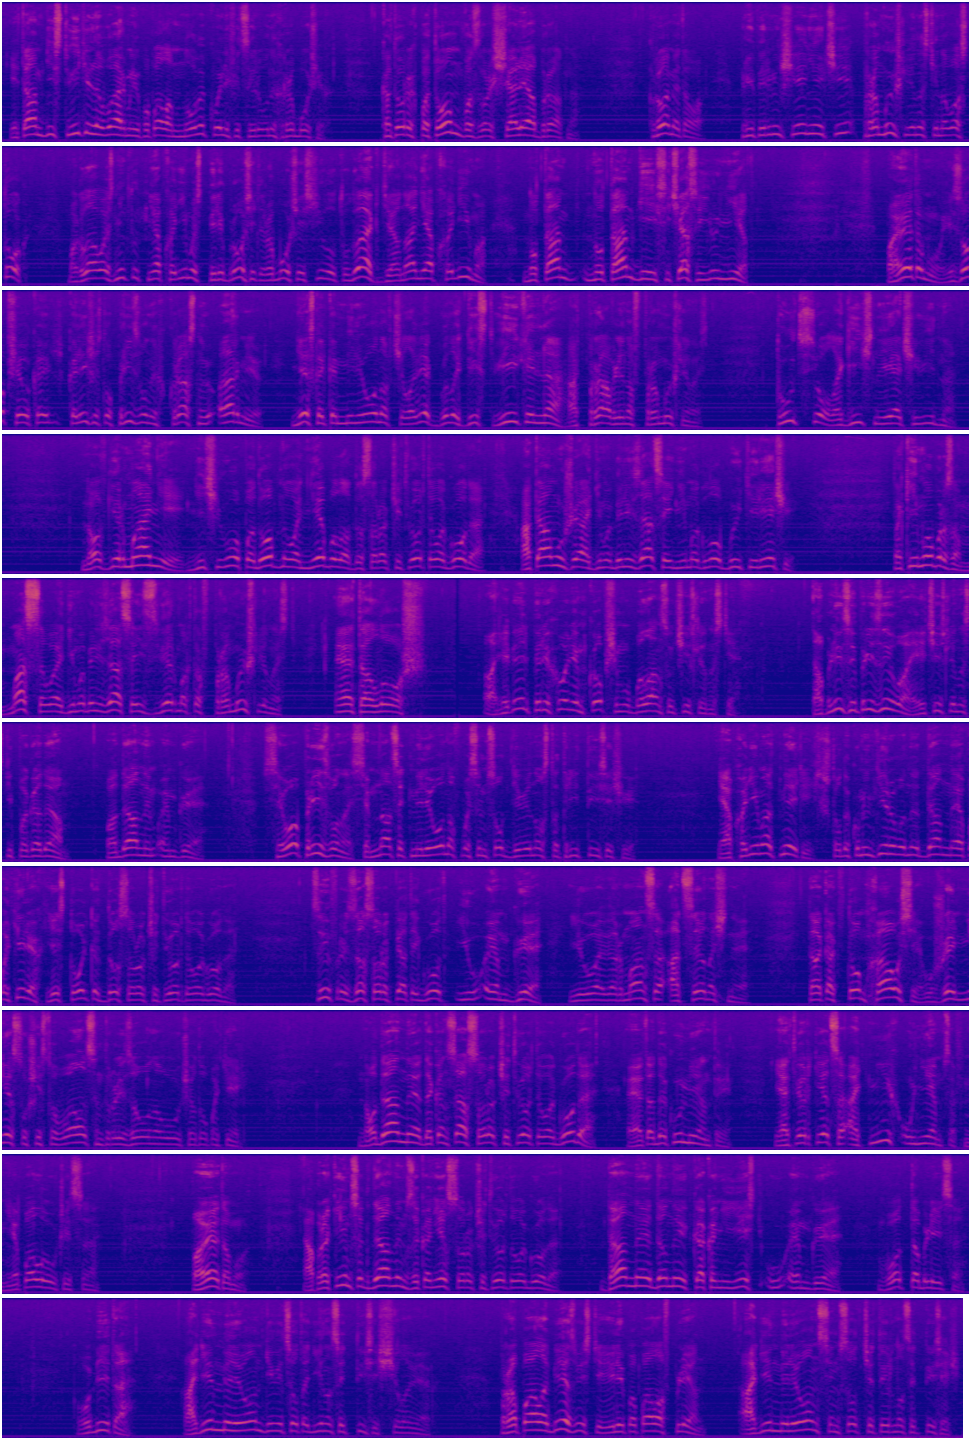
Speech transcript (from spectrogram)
И там действительно в армию попало много квалифицированных рабочих, которых потом возвращали обратно. Кроме того, при перемещении чи промышленности на восток могла возникнуть необходимость перебросить рабочую силу туда, где она необходима, но там, но там где сейчас ее нет. Поэтому из общего количества призванных в Красную Армию несколько миллионов человек было действительно отправлено в промышленность. Тут все логично и очевидно. Но в Германии ничего подобного не было до 1944 года, а там уже о демобилизации не могло быть и речи. Таким образом, массовая демобилизация из вермахта в промышленность – это ложь. А теперь переходим к общему балансу численности. Таблицы призыва и численности по годам. По данным МГ. Всего призвано 17 миллионов 893 тысячи. Необходимо отметить, что документированные данные о потерях есть только до 44 года. Цифры за 45 год и у МГ, и у Аверманса оценочные, так как в том хаосе уже не существовало централизованного учета потерь. Но данные до конца 44 года – это документы – и отвертеться от них у немцев не получится. Поэтому обратимся к данным за конец 44 -го года. Данные даны, как они есть у МГ. Вот таблица. Убито 1 миллион 911 тысяч человек. Пропало без вести или попало в плен 1 миллион 714 тысяч.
